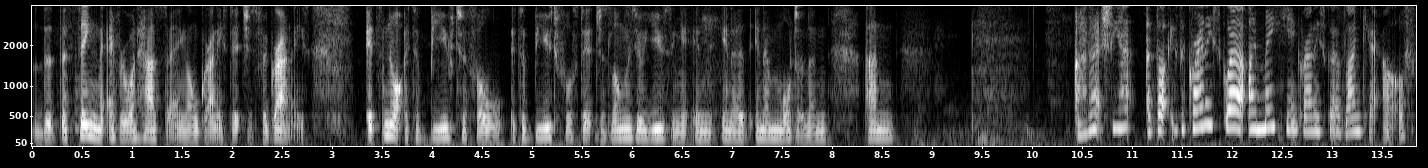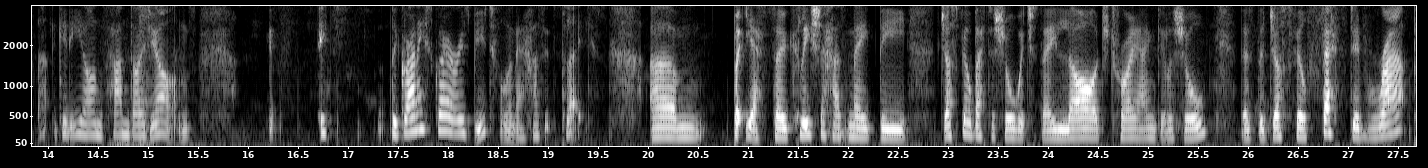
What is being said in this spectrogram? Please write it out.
the, the thing that everyone has saying, oh, granny stitches for grannies. It's not. It's a beautiful. It's a beautiful stitch as long as you're using it in in a in a modern and and and actually, like the granny square, I'm making a granny square blanket out of Giddy Yarns hand dyed yarns. It's it's the granny square is beautiful and it has its place. Um, but yes, so Caleisha has made the Just Feel Better shawl, which is a large triangular shawl. There's the Just Feel Festive wrap,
